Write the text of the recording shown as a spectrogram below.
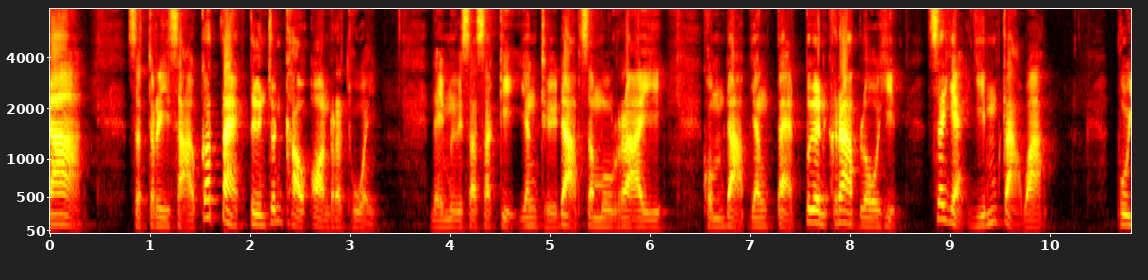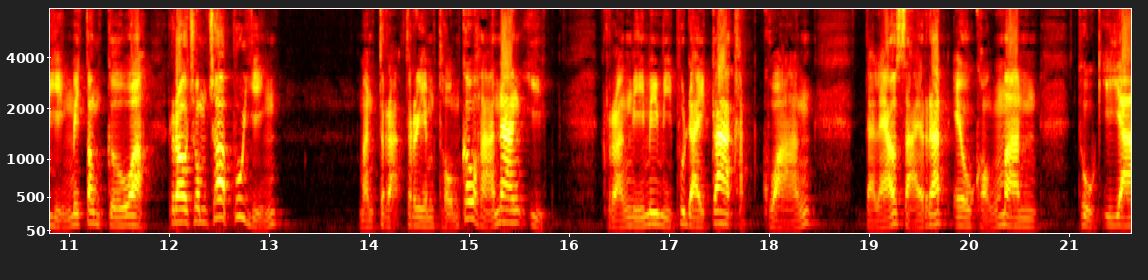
จ้า สตรีสาวก็แตกตื่นจนเข่าอ่อนระทวย ในมือซาสกิยังถือดาบซามูไร คมดาบยังแปดเปื้อนคราบโลหิตเสยะยิ้มกล่าวว่า ผู้หญิงไม่ต้องกลัว เราชมชอบผู้หญิง มันตระเตรียมโถมเข้าหานางอีก ครั้งนี้ไม่มีผู้ใดกล้าขัดขวาง แต่แล้วสายรัดเอวของมันถูกอิยา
